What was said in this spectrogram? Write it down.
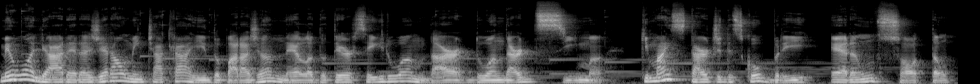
Meu olhar era geralmente atraído para a janela do terceiro andar do andar de cima que mais tarde descobri era um sótão.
